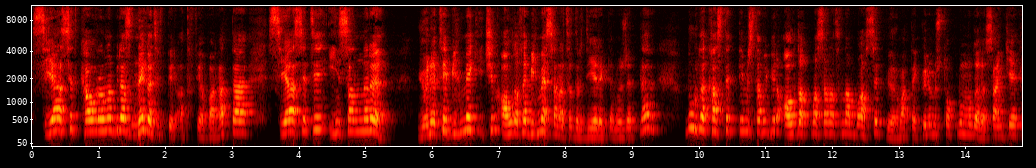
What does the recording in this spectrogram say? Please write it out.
siyaset kavramına biraz negatif bir atıf yapar. Hatta siyaseti insanları yönetebilmek için aldatabilme sanatıdır diyerekten özetler. Burada kastettiğimiz tabii bir aldatma sanatından bahsetmiyorum. Hatta günümüz toplumunda da sanki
